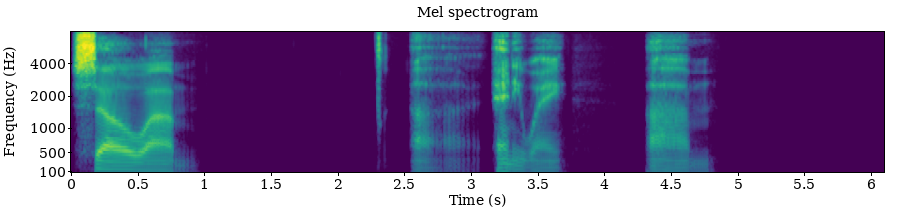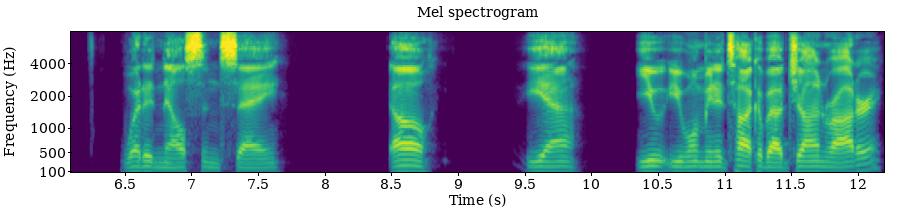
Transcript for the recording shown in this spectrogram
So um, uh, anyway, um, what did Nelson say? Oh, yeah. You you want me to talk about John Roderick?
